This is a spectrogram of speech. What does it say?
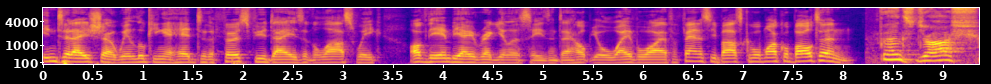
In today's show, we're looking ahead to the first few days of the last week of the NBA regular season to help your waiver wire for fantasy basketball. Michael Bolton. Thanks, Josh.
